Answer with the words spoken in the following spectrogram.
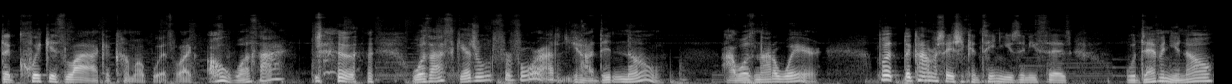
the quickest lie I could come up with. Like, oh, was I? was I scheduled for four? I, you know, I didn't know. I was not aware. But the conversation continues, and he says, Well, Devin, you know,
